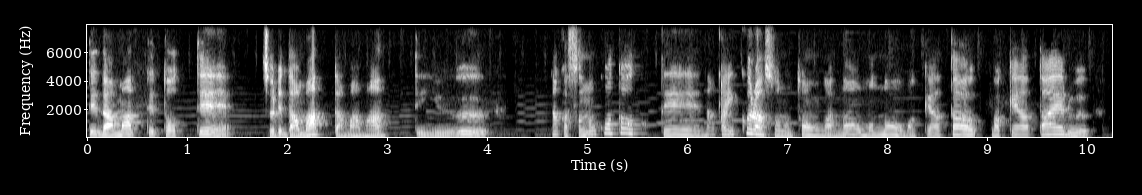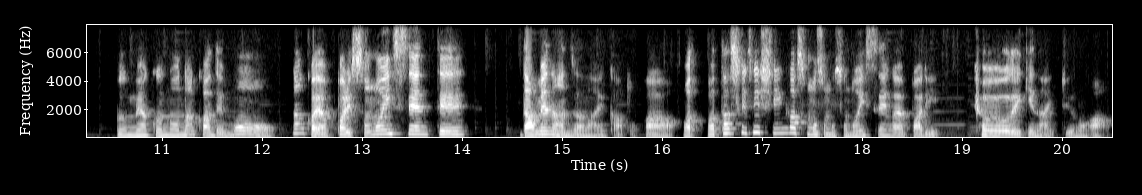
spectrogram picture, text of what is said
で黙って取って、それ黙ったままっていう、なんかそのことって、なんかいくらそのトンガのものを分け与う分け与える文脈の中でも、なんかやっぱりその一線ってダメなんじゃないかとか、わ私自身がそもそもその一線がやっぱり許容できないっていうのが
